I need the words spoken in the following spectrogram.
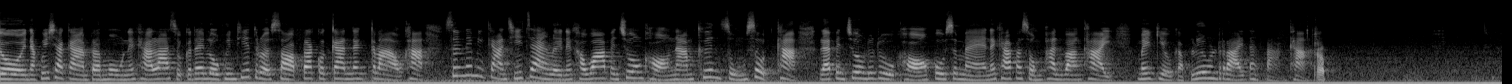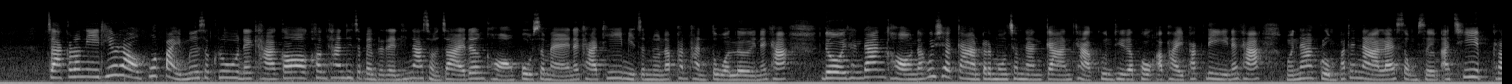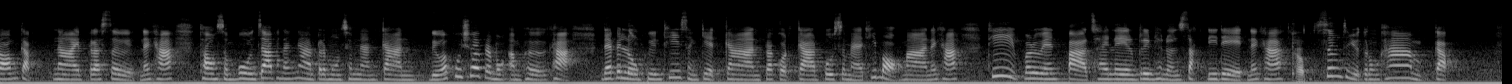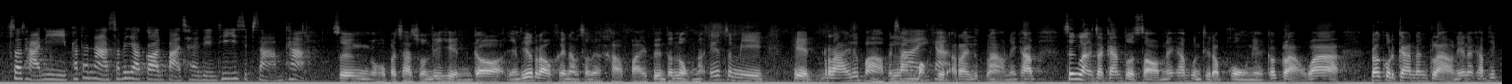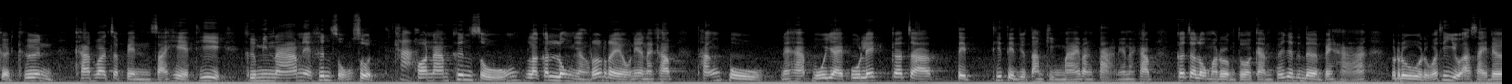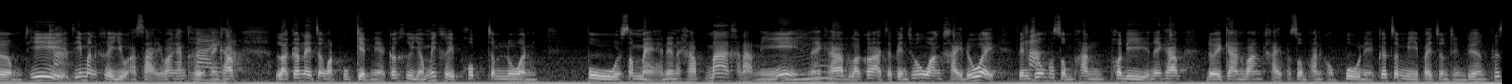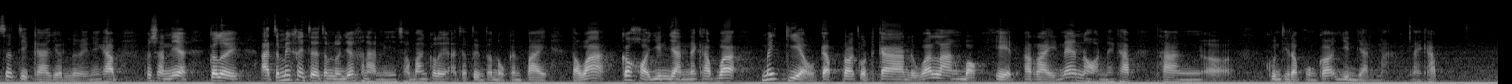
โดยนักวิชาการประมงนะคะล่าสุดก็ได้ลงพื้นที่ตรวจสอบปรากฏการณ์ดังกล่าวค่ะ ซึ่งได้มีการชี้แจงเลยนะคะว่าเป็นช่วงของน้ำขึ้นสูงสุดค่ะ และเป็นช่วงฤดูของปูสแสมนะคะ ผสมพันธุ์วางไข่ไม่เกี่ยวกับเรื่องร้ายต่างๆ ค่ะครับ จากกรณีที่เราพูดไปเมื่อสักครู่นะคะก็ค่อนข้างที่จะเป็นประเด็นที่น่าสนใจเรื่องของปูสแสมนะคะที่มีจำนวนนับพันๆตัวเลยนะคะ โดยทางด้านของนักวิชาการประมงชำนาญการค่ะคุณธีรพงศ์อภัยพักดีนะคะ หัวหน้ากลุ่มพัฒนาและส่งเสริมอาชีพ พร้อมกับนายประเสริฐนะคะ ทองสมบูรณ์เจ้าพนักงานประมงชำนาญการ หรือว่าผู้ช่วยประมงอำเภอค่ะ ได้ไปลงพื้นที่สังเกตการณ์ปรากฏการณ์ปูสแสมที่บอกมานะคะ ที่บริเวณป่าชายเลนริมถนนศักดิเดชนะคะครับซึ่งจะอยู่ตรงข้ามกับ สถานีพัฒนาทรัพยากรป่าชายเลนที่ 23 ค่ะซึ่งโอ้โหประชาชนที่เห็นก็อย่างที่เราเคยนำเสนอข่าวไป ตื่นตระหนกนะเอ๊ะจะมีเหตุร้ายหรือเปล่าเป็นลางใช่บอกค่ะเหตุอะไรหรือเปล่านะครับ ซึ่งหลังจากการตรวจสอบนะครับคุณธีรพงศ์เนี่ยก็กล่าวว่าปรากฏการณ์ดังกล่าวเนี่ยนะครับที่เกิดขึ้นคาดว่าจะเป็นสาเหตุที่คือมีน้ำเนี่ยขึ้นสูงสุด ค่ะพอน้ำขึ้นสูงแล้วก็ลงอย่างรวดเร็วเนี่ยนะครับทั้งปูนะฮะปูใหญ่ปูเล็กก็จะติดที่ติดอยู่ตามกิ่งไม้ต่างๆเนี่ยนะครับก็จะลงมารวมตัวกันเพื่อจะเดินไปหารูหรือว่าที่อยู่อาศัยเดิมที่ค่ะที่มันเคยอยู่อาศัยว่างั้นเถอะใช่นะครับค่ะแล้วก็ในจังหวัดภูเก็ตเนี่ยก็คือยังไม่เคยพบจำนวนปูสแสมเนี่ยนะครับมากขนาดนี้อืมนะครับแล้วก็อาจจะเป็นช่วงวางไข่ด้วย เป็นค่ะช่วงผสมพันธุ์พอดีนะครับโดยการวางไข่ผสมพันธุ์ของปูเนี่ยก็จะมีไปจนถึงเดือนพฤศจิกายนเลยนะครับเพราะฉะนั้นเนี่ยก็เลยอาจจะไม่เคยเจอจำนวนเยอะขนาดนี้ ชาวบ้านก็เลยอาจจะตื่นตระหนกกันไป แต่ว่าก็ขอยืนยันนะครับว่าไม่เกี่ยวกับปรากฏการณ์หรือว่าลางบอกเหตุอะไรแน่นอนนะครับทางเอ่อคุณธีรพงศ์ก็ยืนยันมานะครับ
